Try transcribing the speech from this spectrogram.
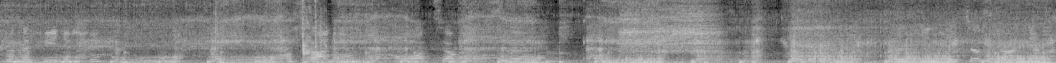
Вже на фініші. Останнє. О, це вже все. Закінчується останнє.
